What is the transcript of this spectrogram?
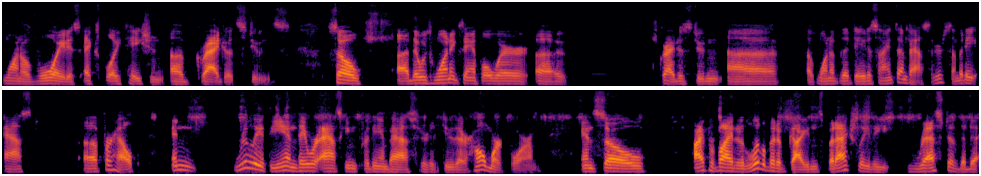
want to avoid is exploitation of graduate students. So uh, there was one example where uh, graduate student, uh, one of the data science ambassadors, somebody asked uh, for help. And really at the end, they were asking for the ambassador to do their homework for them. And so I provided a little bit of guidance, but actually the rest of the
